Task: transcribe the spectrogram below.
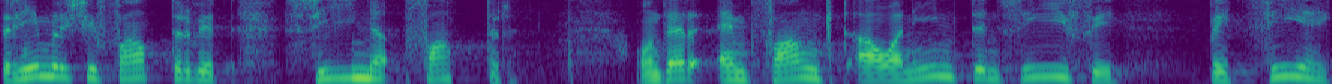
Der himmlische Vater wird sein Vater. Und er empfängt auch eine intensive Beziehung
